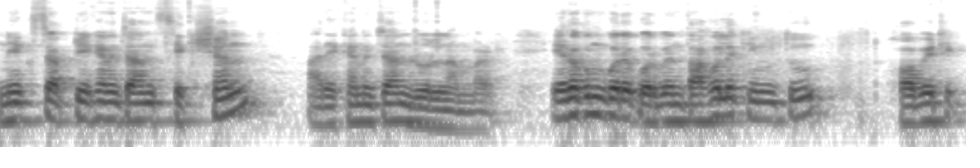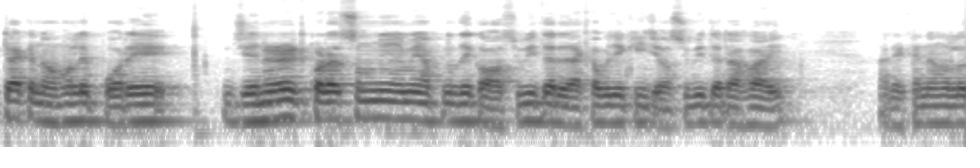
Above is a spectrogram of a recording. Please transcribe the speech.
নেক্সট আপনি এখানে চান সেকশন আর এখানে চান রোল নাম্বার এরকম করে করবেন, তাহলে কিন্তু হবে ঠিকঠাক, নাহলে পরে জেনারেট করার সময় আমি আপনাদেরকে অসুবিধা দেখাবো যে কী যে অসুবিধাটা হয়। আর এখানে হলো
